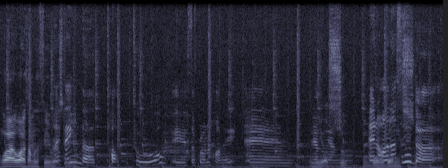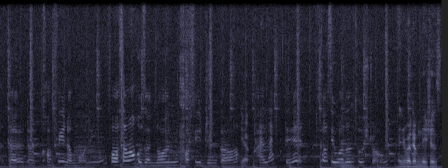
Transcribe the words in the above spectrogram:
What, what are some of the favorites? for think the top two is the Prawnaholic and Yum Yum. soup, And honestly, soup. the, the, the coffee in the morning, for someone who's a non-coffee drinker, Yep. I liked it because it wasn't too strong. Any recommendations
